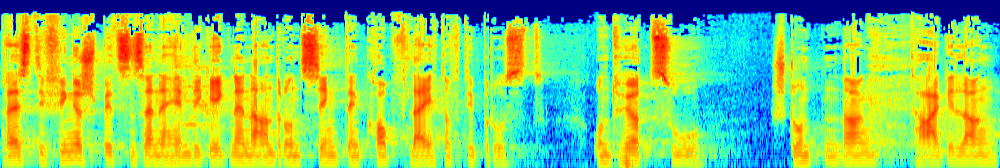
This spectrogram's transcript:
presst die Fingerspitzen seiner Hände gegeneinander und senkt den Kopf leicht auf die Brust und hört zu, stundenlang, tagelang,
